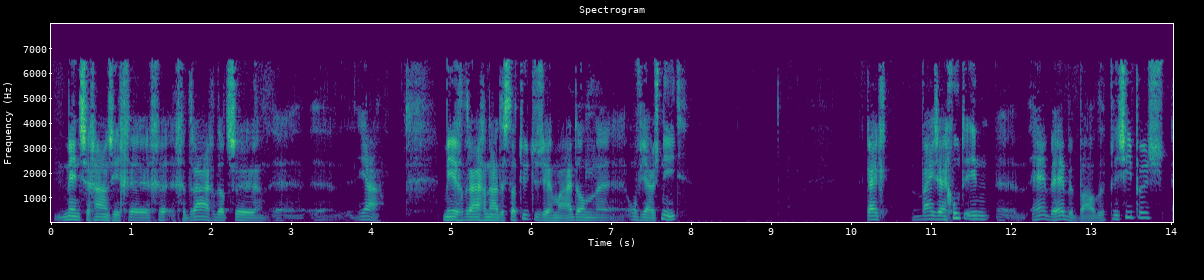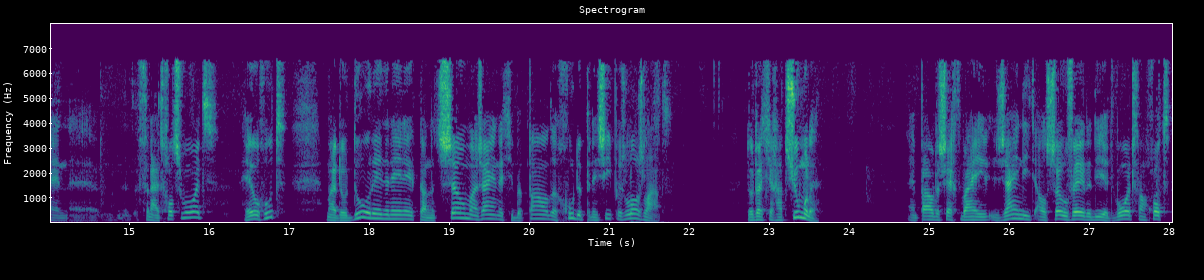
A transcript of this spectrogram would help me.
mensen gaan zich uh, gedragen dat ze uh, ja, meer gedragen naar de statuten, zeg maar, dan, of juist niet. Kijk, wij zijn goed in, hè, we hebben bepaalde principes en vanuit Gods woord, heel goed. Maar door doorredeneren kan het zomaar zijn dat je bepaalde goede principes loslaat. Doordat je gaat sjoemelen. En Paulus zegt, wij zijn niet als zoveel die het woord van God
